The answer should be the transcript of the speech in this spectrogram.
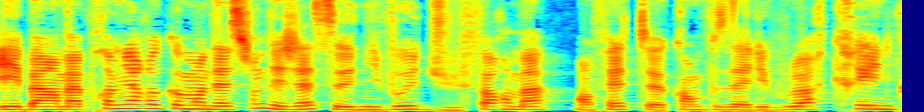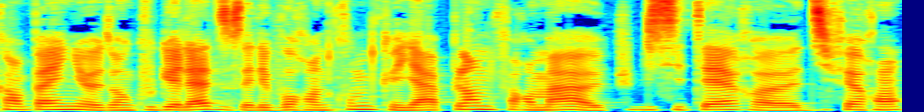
Et ben ma première recommandation déjà c'est au niveau du format. En fait, euh, quand vous allez vouloir créer une campagne euh, dans Google Ads, vous allez vous rendre compte qu'il y a plein de formats euh, publicitaires différents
